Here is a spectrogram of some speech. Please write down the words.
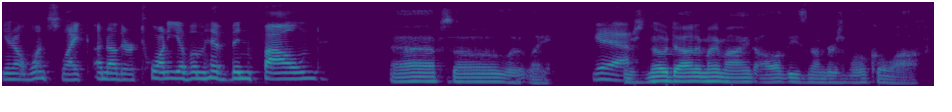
You know, once like another twenty of them have been found. Absolutely. Yeah. There's no doubt in my mind all of these numbers will cool off.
